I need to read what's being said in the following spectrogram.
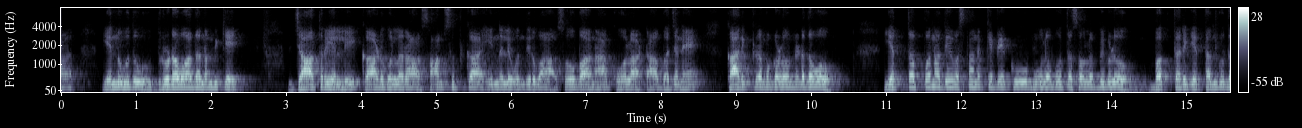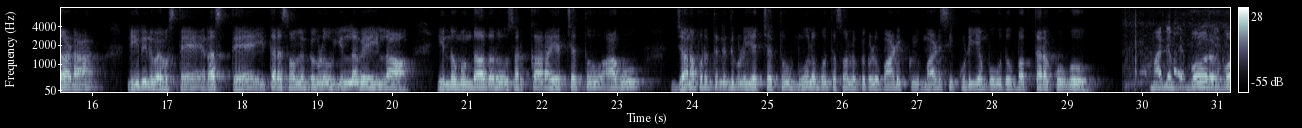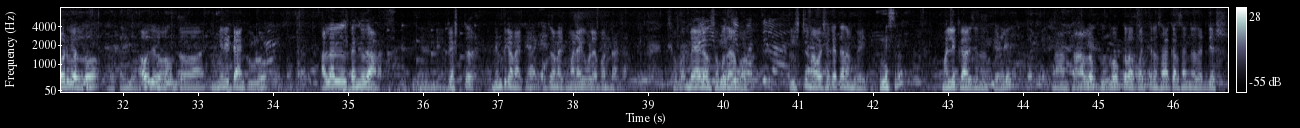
ಎನ್ನುವುದು ದೃಢವಾದ ನಂಬಿಕೆ. ಜಾತ್ರೆಯಲ್ಲಿ ಕಾಡುಗೊಲ್ಲರ ಸಾಂಸ್ಕೃತಿಕ ಹಿನ್ನೆಲೆ ಹೊಂದಿರುವ ಸೋಬಾನ, ಕೋಲಾಟ, ಭಜನೆ ಕಾರ್ಯಕ್ರಮಗಳು ನಡೆದವು. ಎತ್ತಪ್ಪನ ದೇವಸ್ಥಾನಕ್ಕೆ ಬೇಕು ಮೂಲಭೂತ ಸೌಲಭ್ಯಗಳು. ಭಕ್ತರಿಗೆ ತಂಗುದಾಣ ನೀರಿನ ವ್ಯವಸ್ಥೆ ರಸ್ತೆ ಇತರ ಸೌಲಭ್ಯಗಳು ಇಲ್ಲವೇ ಇಲ್ಲ. ಇನ್ನು ಮುಂದಾದರೂ ಸರ್ಕಾರ ಎಚ್ಚೆತ್ತು ಹಾಗೂ ಜನಪ್ರತಿನಿಧಿಗಳು ಎಚ್ಚೆತ್ತು ಮೂಲಭೂತ ಸೌಲಭ್ಯಗಳು ಮಾಡಿ ಮಾಡಿಸಿಕೊಡಿ ಎಂಬುವುದು ಭಕ್ತರ ಕೂಗು. ಮಾಧ್ಯಮ ಬೋರ್ ಬೋರ್ವೆಲ್ಲು ಹೌದಿಲ್ಲ ಒಂದು ಮಿನಿ ಟ್ಯಾಂಕ್ಗಳು ಅಲ್ಲಲ್ಲಿ ತಂಗುದಾಣ. ರೆಸ್ಟ್ ನಿಂತ್ಕೊಳಕ್ಕೆ ಕುತ್ಕೊಳಕ್ಕೆ ಮಳೆ ಬೆಳೆ ಬಂದಾಗ. ಸ್ವಲ್ಪ ಮೇಲೆ ಒಂದು ಸಮುದಾಯ ಭವನ ಇಷ್ಟಿನ ಅವಶ್ಯಕತೆ ನಮ್ಗೆ ಐತಿ. ಹೆಸರು? ಮಲ್ಲಿಕಾರ್ಜುನ್ ಅಂತೇಳಿ. ನಾನು ತಾಲೂಕು ಗೋಕುಲ ಪತ್ತಿನ ಸಹಕಾರ ಸಂಘದ ಅಧ್ಯಕ್ಷ.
